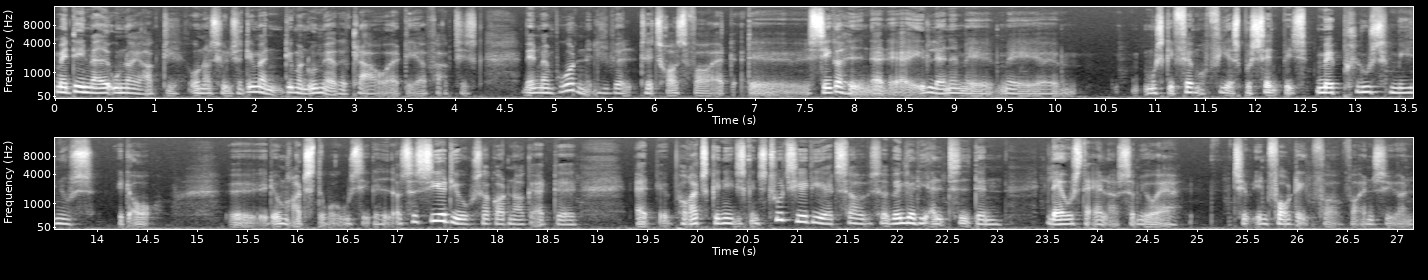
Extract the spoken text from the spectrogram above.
Men det er en meget unøjagtig undersøgelse. Det er man, det er man udmærket klar over, at det er faktisk. Men man bruger den alligevel, til trods for, at, at øh, sikkerheden er, er et eller andet med, med øh, måske 85 procent med plus minus et år. Øh, det er jo en ret stor usikkerhed. Og så siger de jo så godt nok, at, øh, at på Retsgenetisk Institut siger de, at så, så vælger de altid den laveste alder, som jo er til en fordel for, for ansøgeren.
